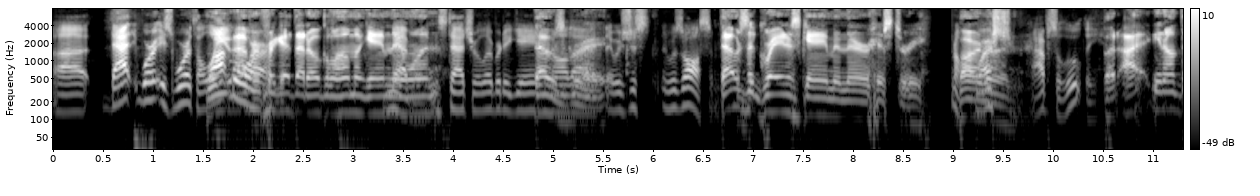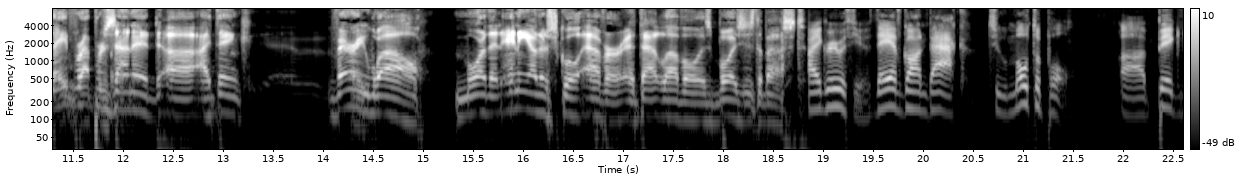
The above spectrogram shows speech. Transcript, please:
Uh, that wor- is worth a Will lot you more. ever forget that Oklahoma game they won? The Statue of Liberty game. That and was all great. That. It was just, it was awesome. That was the greatest game in their history. No bar none. question. Absolutely. But I, you know, they've represented, uh, I think, very well more than any other school ever at that level. Is Boise's the best? I agree with you. They have gone back to multiple uh, big,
